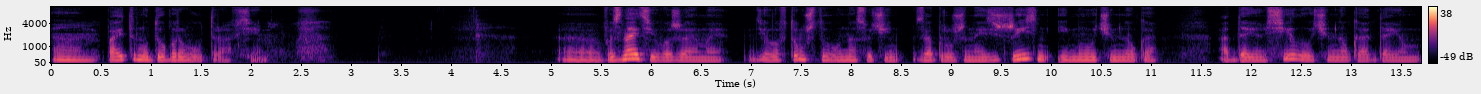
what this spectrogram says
Эм, поэтому доброго утра всем. Э, вы знаете, уважаемые, дело в том, что у нас очень загруженная жизнь, и мы очень много отдаем силы, очень много отдаем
